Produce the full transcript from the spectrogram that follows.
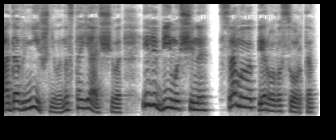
а давнишнего, настоящего, и любимовщины самого первого сорта.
